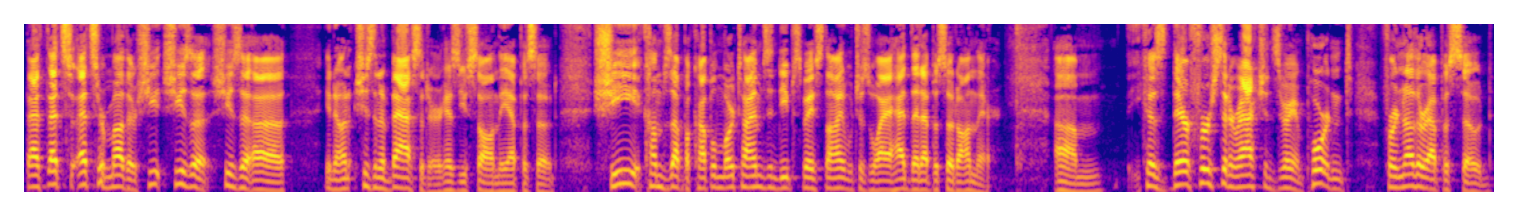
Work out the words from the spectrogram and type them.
That that's that's her mother. She she's a she's a uh, you know she's an ambassador as you saw in the episode. She comes up a couple more times in Deep Space Nine, which is why I had that episode on there. Um, because their first interaction is very important for another episode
